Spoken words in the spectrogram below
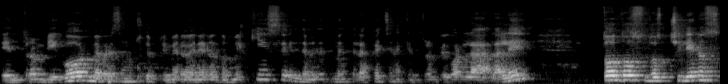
entró en vigor, me parece mucho que el primero de enero del 2015, independientemente de la fecha en la que entró en vigor la, la ley, todos los chilenos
